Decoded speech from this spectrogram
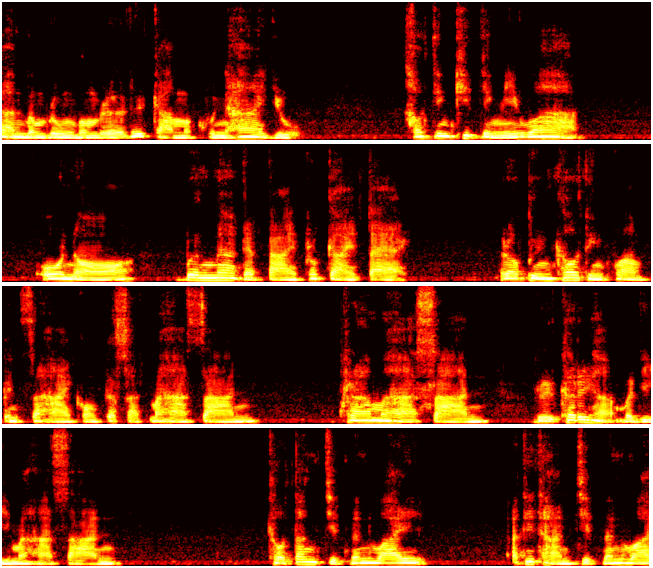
การบำรุงบำเรอด้วยการมคุณห้าอยู่ เขาจึงคิดอย่างนี้ว่า โอ๋หนอ เบื้องหน้าแต่ตายเพราะกายแตก เราพึงเข้าถึงความเป็นสหายของกษัตริย์มหาศาล พระมหาศาล หรือคฤหบดีมหาศาล เขาตั้งจิตนั้นไว้ อธิษฐานจิตนั้นไว้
